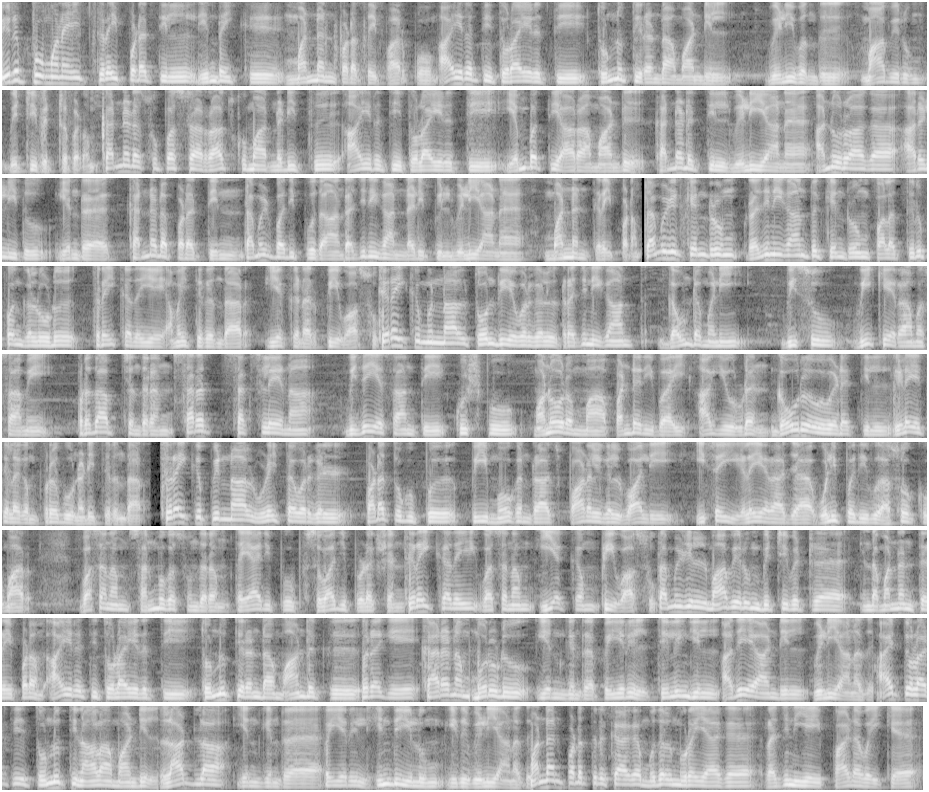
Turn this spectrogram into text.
திருப்புமனை திரைப்படத்தில் இன்றைக்கு மன்னன் படத்தை பார்ப்போம். ஆயிரத்தி தொள்ளாயிரத்தி தொண்ணூத்தி இரண்டாம் ஆண்டில் வெளிவந்து மாபெரும் வெற்றி பெற்ற படம். கன்னட சூப்பர் ஸ்டார் ராஜ்குமார் நடித்து ஆயிரத்தி தொள்ளாயிரத்தி எண்பத்தி ஆறாம் ஆண்டு கன்னடத்தில் வெளியான அனுராகா அரளிது என்ற கன்னட படத்தின் தமிழ் பதிப்பு தான் ரஜினிகாந்த் நடிப்பில் வெளியான மன்னன் திரைப்படம். தமிழுக்கென்றும் ரஜினிகாந்துக்கென்றும் பல திருப்பங்களோடு திரைக்கதையை அமைத்திருந்தார் இயக்குனர் பி வாசு. திரைக்கு முன்னால் தோன்றியவர்கள் ரஜினிகாந்த் கவுண்டமணி விசு வி. கே. ராமசாமி பிரதாப் சந்திரன் சரத் சக்ஸ்லேனா விஜயசாந்தி குஷ்பு மனோரம்மா பண்டரிபாய் ஆகியோருடன் கௌரவ வேடத்தில் இளைய திலகம் பிரபு நடித்திருந்தார். திரைக்கு பின்னால் உழைத்தவர்கள் படத்தொகுப்பு பி. மோகன்ராஜ் பாடல்கள் வாலி இசை இளையராஜா ஒளிப்பதிவு அசோக்குமார் வசனம் சண்முக சுந்தரம் தயாரிப்பு சிவாஜி புரொடக்ஷன் திரைக்கதை வசனம் இயக்கம் பி வாசு. தமிழில் மாபெரும் வெற்றி பெற்ற இந்த மன்னன் திரைப்படம் ஆயிரத்தி தொள்ளாயிரத்தி தொண்ணூத்தி இரண்டாம் ஆண்டுக்கு பிறகே கரணம் முருடு என்கின்ற பெயரில் தெலுங்கில் அதே ஆண்டில் வெளியானது. ஆயிரத்தி தொள்ளாயிரத்தி தொண்ணூத்தி நாலாம் ஆண்டில் லாட்லா என்கின்ற பெயரில் ஹிந்தியிலும் இது வெளியானது. மன்னன் படத்திற்காக முதல் முறையாக ரஜினியை பாட வைக்க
